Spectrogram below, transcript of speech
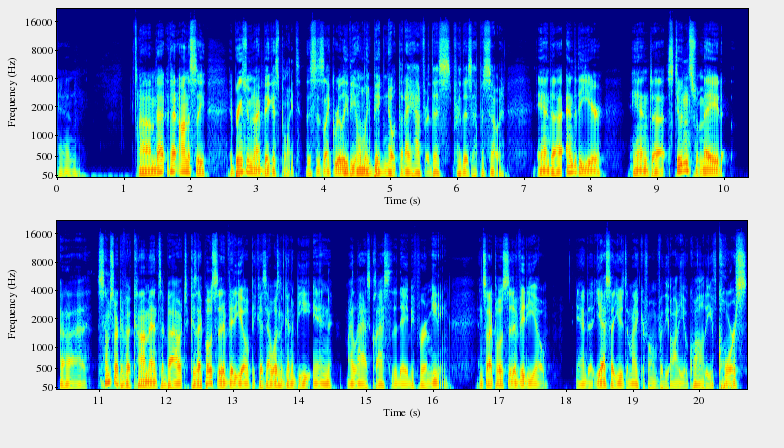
and um, that that honestly, it brings me to my biggest point. This is like really the only big note that I have for this for this episode. And uh, end of the year, and uh, students made uh, some sort of a comment about because I posted a video because I wasn't going to be in my last class of the day before a meeting, and so I posted a video. And uh, yes, I used a microphone for the audio quality, of course,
